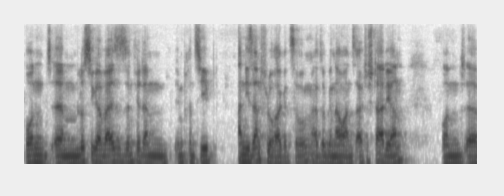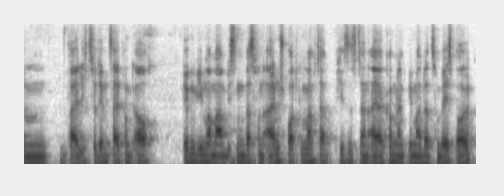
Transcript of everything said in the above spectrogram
Und ähm, lustigerweise sind wir dann im Prinzip an die Sandflora gezogen, also genau ans alte Stadion. Und ähm, weil ich zu dem Zeitpunkt auch irgendwie mal, mal ein bisschen was von allem Sport gemacht habe, hieß es dann, ah ja, komm, dann geh mal da zum Baseball.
